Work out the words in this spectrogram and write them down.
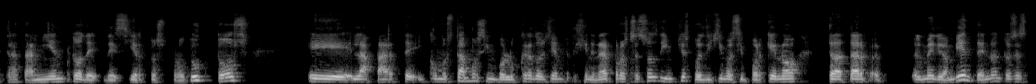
tratamiento de, ciertos productos, eh, la parte, y como estamos involucrados ya en generar procesos limpios, pues dijimos, ¿y por qué no tratar el medio ambiente? ¿no? Entonces,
